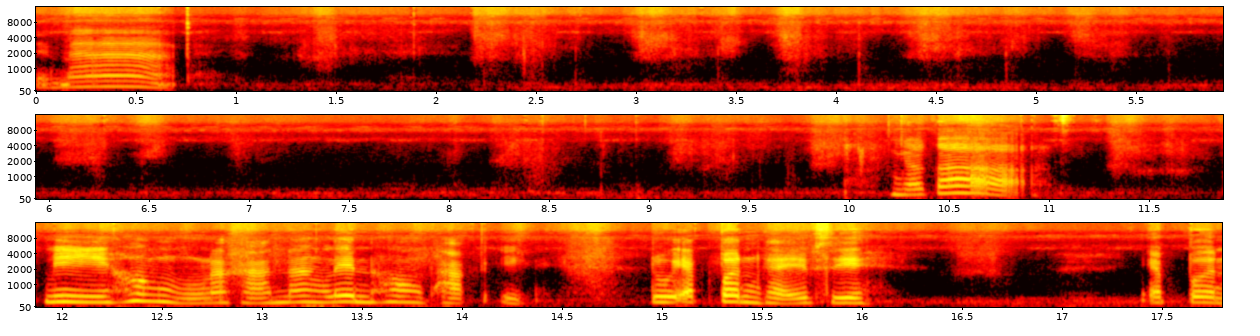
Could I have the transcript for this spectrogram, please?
วยมาก แล้วก็มีห้องนะคะ นั่งเล่นห้องพักอีก ดูแอปเปิลค่ะ FC แอปเปิล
